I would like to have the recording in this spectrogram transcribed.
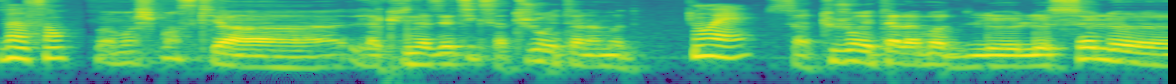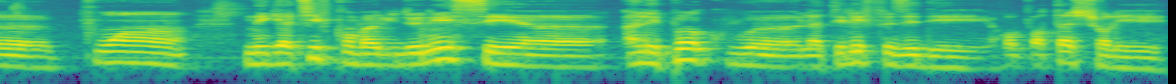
Vincent? Bah, Moi, je pense qu'il y a la cuisine asiatique, ça a toujours été à la mode. Ouais. Ça a toujours été à la mode. Le, seul point négatif qu'on va lui donner, c'est à l'époque où la télé faisait des reportages sur les,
